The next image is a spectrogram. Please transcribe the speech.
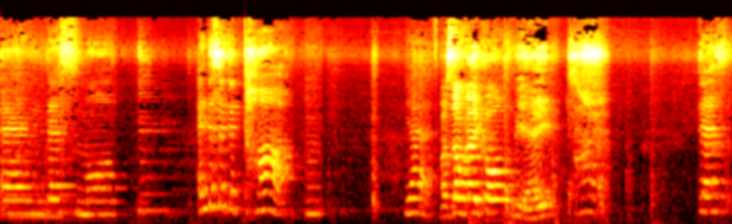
and there's more and there's a guitar. Mm. Yeah. Sao đây con vậy? There's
